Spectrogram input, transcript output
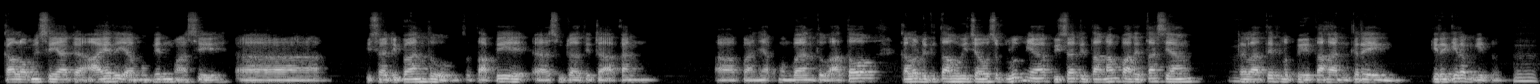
Kalau misalnya ada air ya mungkin masih uh, bisa dibantu, tetapi uh, sudah tidak akan uh, banyak membantu. Atau kalau diketahui jauh sebelumnya bisa ditanam varietas yang. Relatif lebih tahan kering. Kira-kira begitu. Hmm.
